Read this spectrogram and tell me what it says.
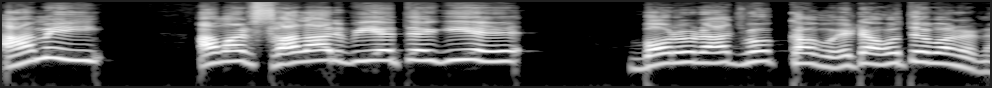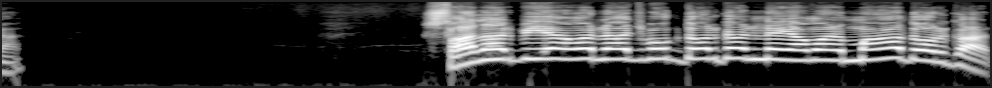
আমি আমার শালার বিয়েতে গিয়ে বড় রাজভোগ খাব, এটা হতে পারে না। শালার বিয়ে আমার রাজভোগ দরকার নেই, আমার মা দরকার।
